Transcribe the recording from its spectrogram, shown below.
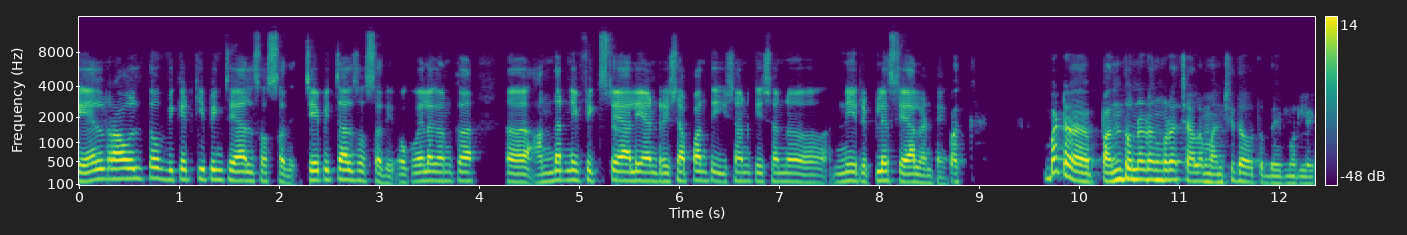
కేఎల్ రాహుల్తో వికెట్ కీపింగ్ చేయాల్సి వస్తది చేపించాల్సి వస్తది. ఒకవేళ కనుక అందరినీ ఫిక్స్ చేయాలి అండ్ రిషబ్ పంత్ ఇషాన్ కిషన్ని రిప్లేస్ చేయాలంటే. బట్ పంత్ ఉండడం కూడా చాలా మంచిది అవుతుంది మురళి.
